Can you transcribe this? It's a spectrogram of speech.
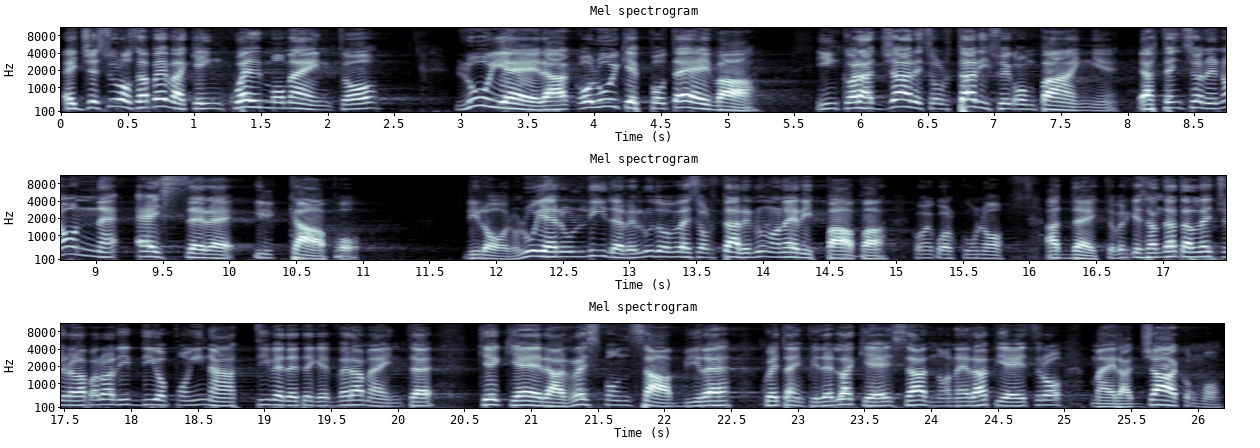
E Gesù lo sapeva che in quel momento lui era colui che poteva incoraggiare, esortare i suoi compagni e attenzione, non essere il capo, di loro. Lui era un leader, lui doveva esortare, lui non era il Papa, come qualcuno ha detto, perché se andate a leggere la parola di Dio poi in atti vedete che veramente chi era responsabile quei tempi della Chiesa non era Pietro, ma era Giacomo.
